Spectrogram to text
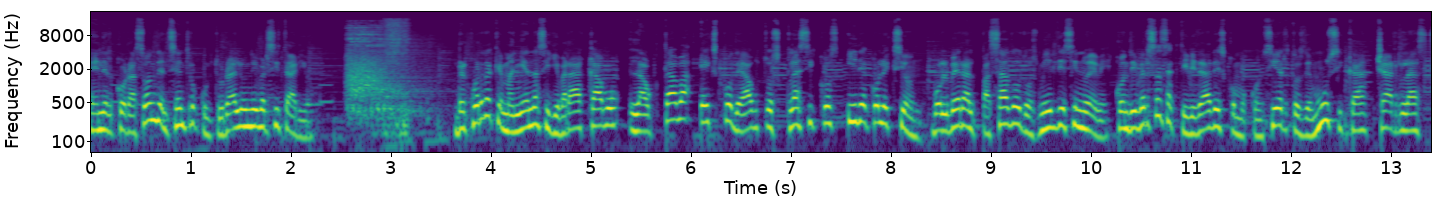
en el corazón del Centro Cultural Universitario. Recuerda que mañana se llevará a cabo la octava Expo de Autos Clásicos y de Colección, Volver al Pasado 2019, con diversas actividades como conciertos de música, charlas,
